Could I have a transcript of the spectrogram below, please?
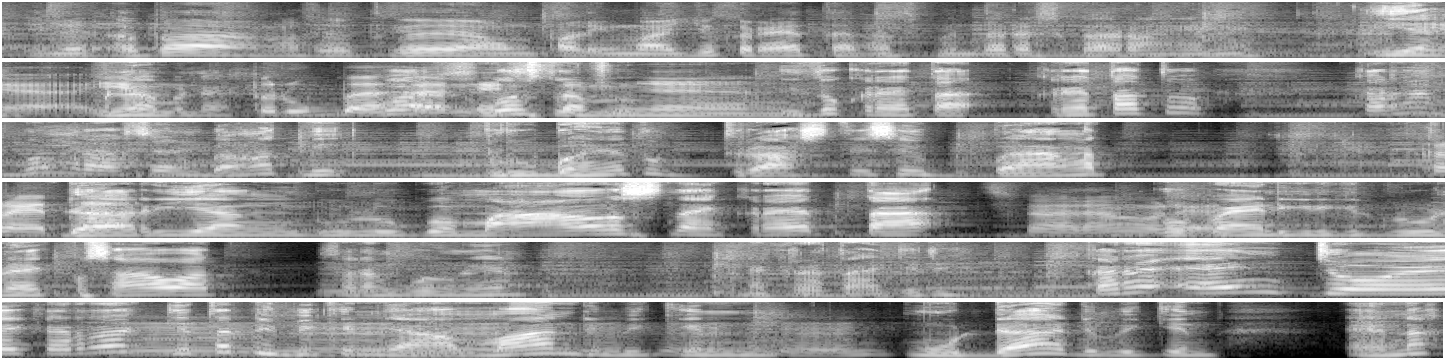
ini apa maksud gue yang paling maju kereta kan sebenarnya sekarang ini. iya benar-benar perubahan. Gua setuju. Sistemnya. itu kereta kereta tuh karena gue ngerasain banget nih berubahnya tuh drastis sih banget kereta dari yang dulu gue males naik kereta sekarang gue udah. pengen dikit-dikit dulu naik pesawat sekarang gue mendingan naik kereta aja deh karena enjoy karena kita dibikin Hmm, nyaman hmm, dibikin hmm, hmm. mudah dibikin enak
